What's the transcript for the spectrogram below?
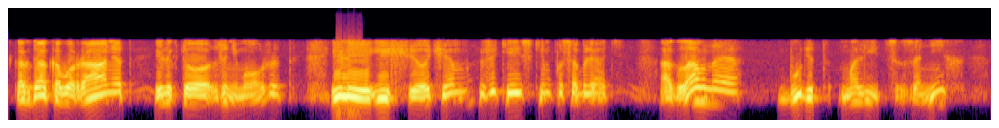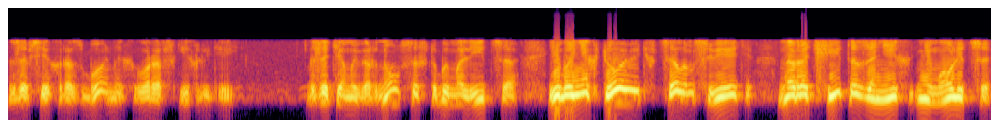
когда кого ранят или кто за не может, или еще чем житейским пособлять. А главное, будет молиться за них, за всех разбойных воровских людей. Затем и вернулся, чтобы молиться, ибо никто ведь в целом свете нарочито за них не молится,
